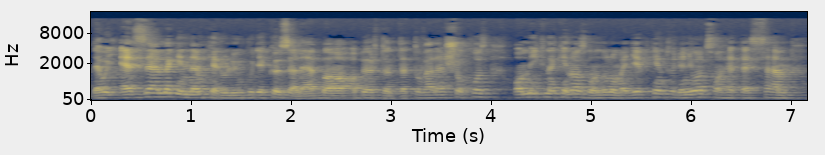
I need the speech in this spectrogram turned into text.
de hogy ezzel megint nem kerülünk ugye közelebb a, a börtöntetoválásokhoz, amiknek én azt gondolom egyébként, hogy a 87-es szám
